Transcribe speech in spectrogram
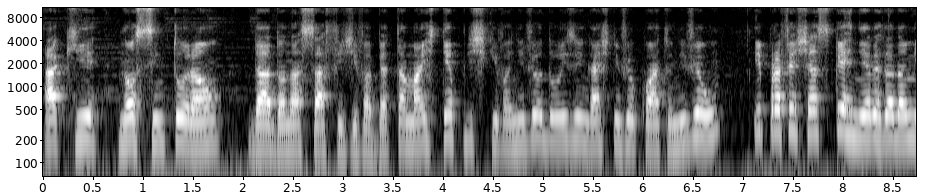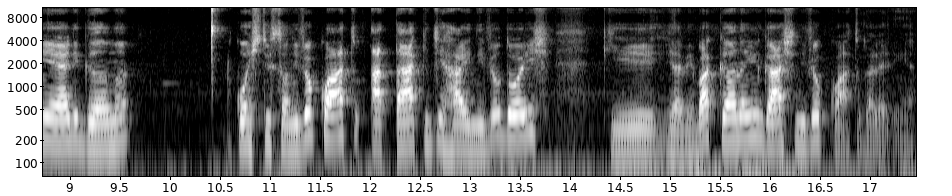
aqui no cinturão da Dona Safigiva Beta mais, tempo de esquiva nível 2, o engaste nível 4 nível 1, e para fechar as perneiras da Damiere Gama Constituição nível 4, ataque de raio nível 2, que já é bem bacana, e engaste nível 4, galerinha.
